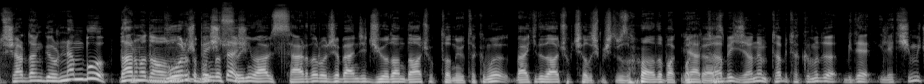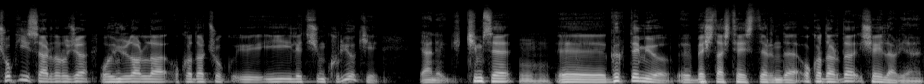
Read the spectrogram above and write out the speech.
dışarıdan görünen bu. Darmadağın Bu olmuş arada bunu da söyleyeyim abi. Serdar Hoca bence Gio'dan daha çok tanıyor takımı. Belki de daha çok çalışmıştır zamanında bakmak Ya lazım. tabii canım tabii takımı da bir de iletişimi çok iyi Serdar Hoca oyuncularla o kadar çok e, iyi iletişim kuruyor ki. Yani kimse Hı hı. e, gık demiyor e, Beşiktaş testlerinde. O kadar da şeyler yani.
